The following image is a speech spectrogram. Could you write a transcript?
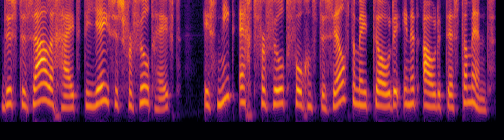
Dus de zaligheid die Jezus vervuld heeft, is niet echt vervuld volgens dezelfde methode in het Oude Testament.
